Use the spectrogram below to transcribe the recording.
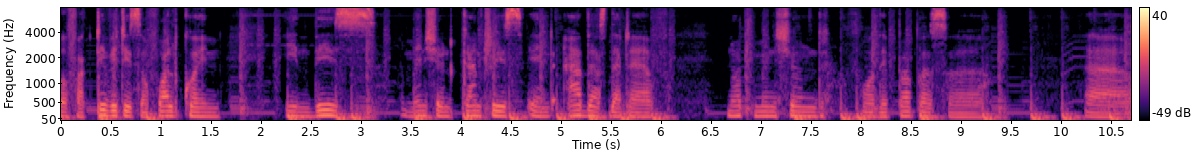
of activities of WorldCoin in these mentioned countries and others that I have not mentioned for the purpose uh, uh,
